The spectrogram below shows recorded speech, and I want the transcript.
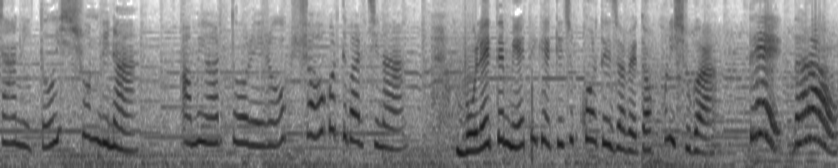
জানি, তুই শুনবি না। আমি আর তোর এই রূপ সহ করতে পারছি না। বলেই তো মেয়েটিকে কিছু করতে যাবে, তখনই সুগা। তে, দাঁড়াও।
